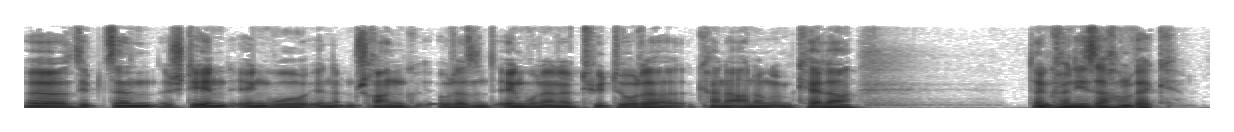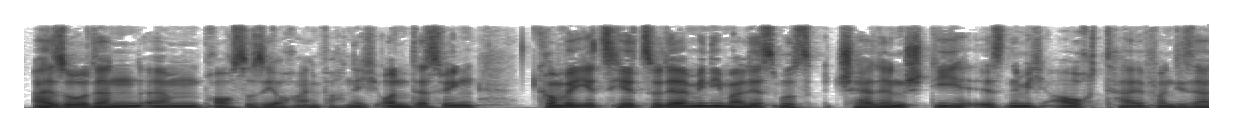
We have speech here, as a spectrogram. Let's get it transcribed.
äh, 17 stehen irgendwo in einem Schrank oder sind irgendwo in einer Tüte oder keine Ahnung im Keller. Dann können die Sachen weg. Also dann ähm, brauchst du sie auch einfach nicht. Und deswegen kommen wir jetzt hier zu der Minimalismus-Challenge. Die ist nämlich auch Teil von dieser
